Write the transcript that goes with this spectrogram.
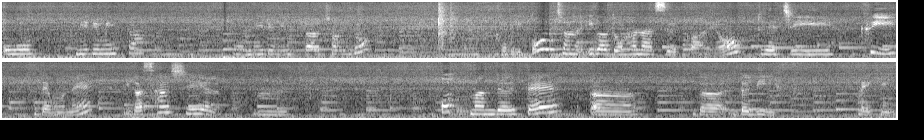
5mm, 5mm 정도. 그리고 저는 이것도 하나 쓸 거예요. 돼지 퀴 때문에 이거 사실 음, 꽃 만들 때 어, the the leaf making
